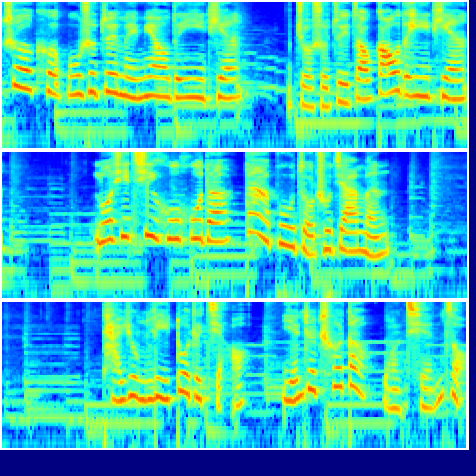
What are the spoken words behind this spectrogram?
这可不是最美妙的一天，这是最糟糕的一天。罗西气呼呼地大步走出家门，他用力跺着脚，沿着车道往前走。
